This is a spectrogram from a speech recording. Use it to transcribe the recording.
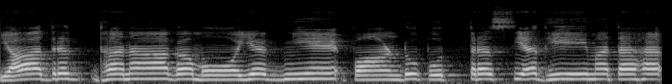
यादृग्धनागमो यज्ञे पाण्डुपुत्रस्य धीमतः।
